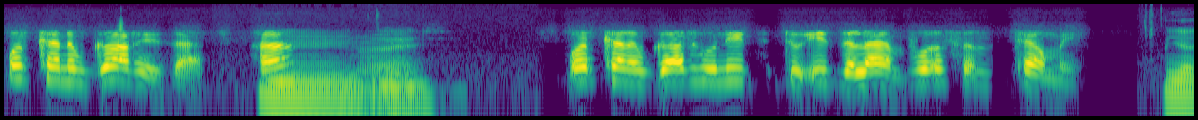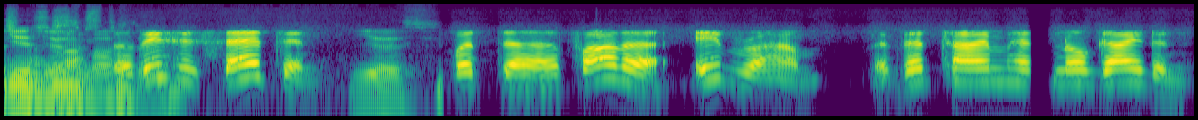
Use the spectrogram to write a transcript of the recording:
What kind of God is that? Huh? Mm. Right. What kind of God who needs to eat the lamb? Person, tell me. Yes, yes master. So this is Satan. Yes. But uh, Father Abraham at that time had no guidance.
